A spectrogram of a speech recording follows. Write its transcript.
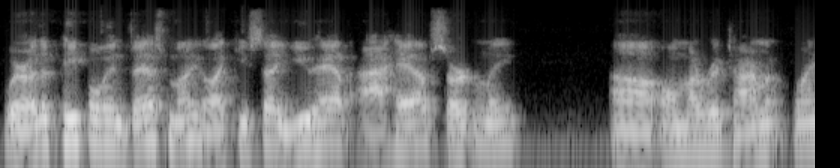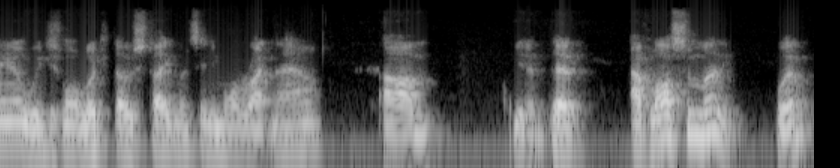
where other people invest money, like you say, you have, I have certainly uh, on my retirement plan. We just won't look at those statements anymore right now. Um, you know that I've lost some money. Well,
